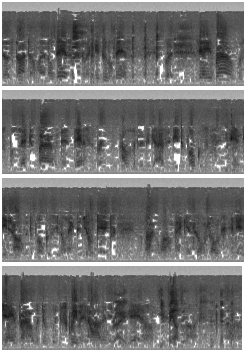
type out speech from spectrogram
the start talking about no dancing because I can't do no dancing. But James Brown was, was electrifying with that dancing. But I was looking at the guys that did the vocals and did it all with the vocals. You know, like the Joe Tex, Bobby Womack, and so on and so on. And then James Brown with the with the screaming and hollering. And Right. you had um, He felt it. uh,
